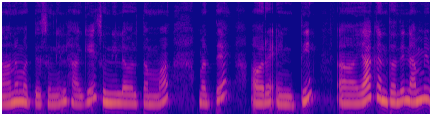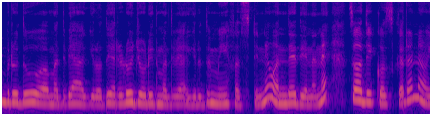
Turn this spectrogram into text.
ನಾನು ಮತ್ತು ಸುನಿಲ್ ಹಾಗೆ ಸುನಿಲ್ ಅವರ ತಮ್ಮ ಮತ್ತು ಅವರ ಹೆಂಡ್ತಿ. ಯಾಕಂತಂದರೆ ನಮ್ಮಿಬ್ರದ್ದು ಮದುವೆ ಆಗಿರೋದು, ಎರಡೂ ಜೋಡಿದ ಮದುವೆ ಆಗಿರೋದು ಮೇ ಫಸ್ಟಿನೇ ಒಂದೇ ದಿನನೇ. ಸೊ ಅದಕ್ಕೋಸ್ಕರ ನಾವು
